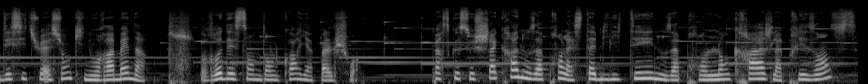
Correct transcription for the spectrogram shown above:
des situations qui nous ramènent à redescendre dans le corps, il n'y a pas le choix. Parce que ce chakra nous apprend la stabilité, nous apprend l'ancrage, la présence.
